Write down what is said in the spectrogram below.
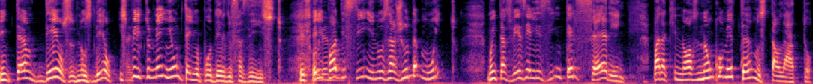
Então, Deus nos deu, espírito nenhum tem o poder de fazer isto. Ele pode sim e nos ajuda muito. Muitas vezes eles interferem para que nós não cometamos tal ato,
